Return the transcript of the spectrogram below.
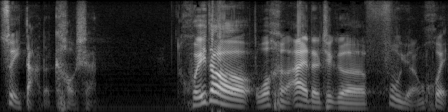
最大的靠山。回到我很爱的这个傅园慧，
